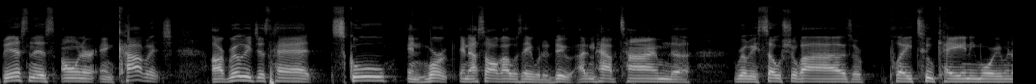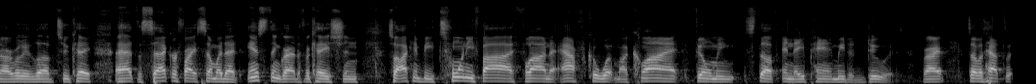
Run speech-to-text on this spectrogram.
business owner in college, I really just had school and work, and that's all I was able to do. I didn't have time to really socialize or play 2K anymore, even though I really love 2K. I had to sacrifice some of that instant gratification so I can be 25 flying to Africa with my client, filming stuff, and they paying me to do it, right? So I would have to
